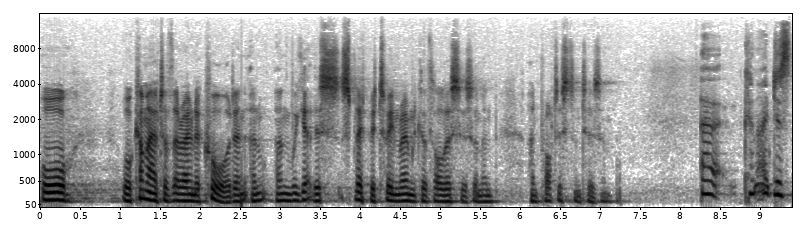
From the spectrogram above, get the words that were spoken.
or, or come out of their own accord, and, and, and we get this split between Roman Catholicism and, and Protestantism. Uh, can I just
